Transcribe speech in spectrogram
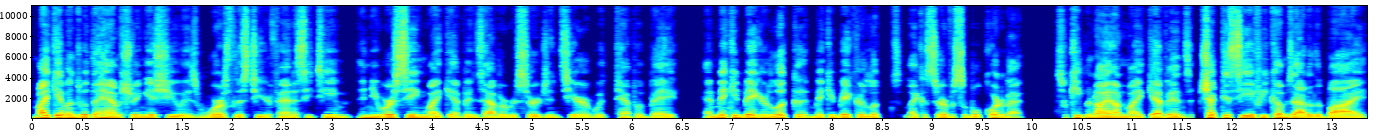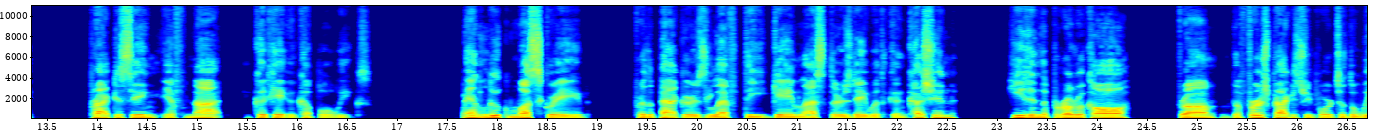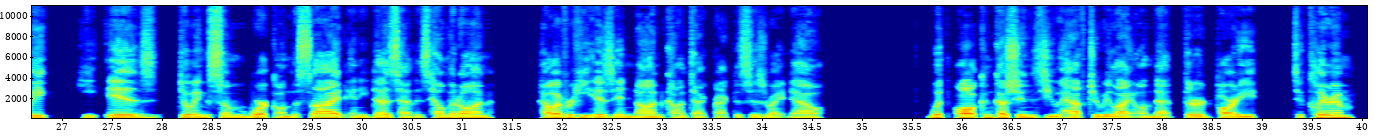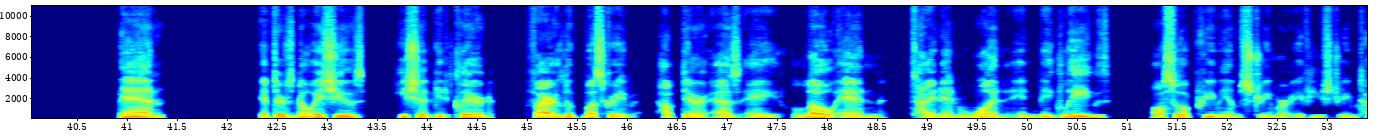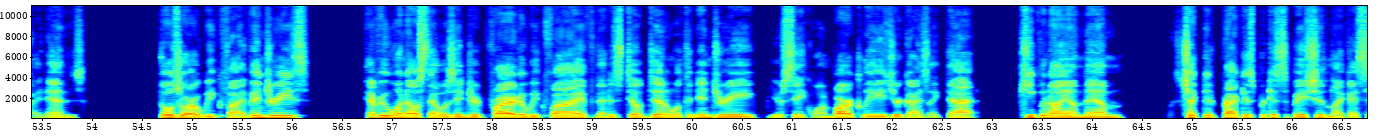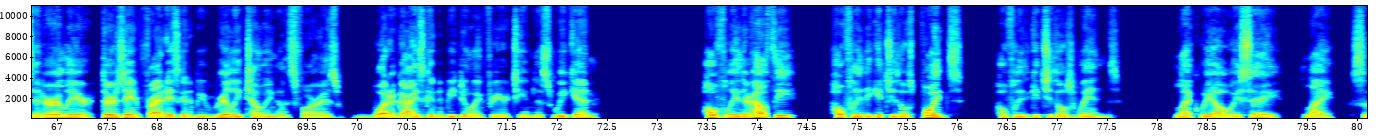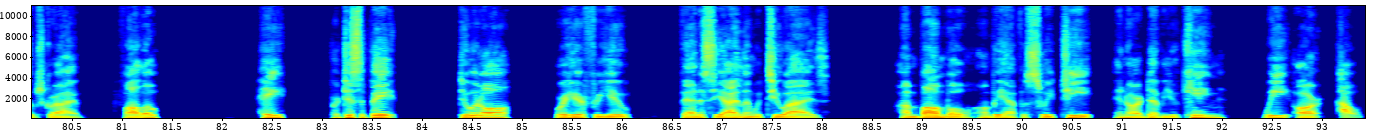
Mike Evans with the hamstring issue is worthless to your fantasy team. And you were seeing Mike Evans have a resurgence here with Tampa Bay and making Baker look good, making Baker look like a serviceable quarterback. So keep an eye on Mike Evans. Check to see if he comes out of the bye practicing. If not, it could take a couple of weeks. And Luke Musgrave for the Packers left the game last Thursday with a concussion. He's in the protocol from the first practice reports of the week. He is doing some work on the side and he does have his helmet on. However, he is in non contact practices right now. With all concussions, you have to rely on that third party to clear him. And if there's no issues, he should get cleared. Fire Luke Musgrave out there as a low end tight end one in big leagues, also a premium streamer if you stream tight ends. Those are our week five injuries. Everyone else that was injured prior to week five that is still dealing with an injury, your Saquon Barkleys, your guys like that, keep an eye on them. check their practice participation. Like I said earlier, Thursday and Friday is going to be really telling as far as what a guy's going to be doing for your team this weekend. Hopefully they're healthy. Hopefully they get you those points. Hopefully they get you those wins. Like we always say, like, subscribe, follow, hate, participate, do it all. We're here for you. Fantasy Island with two eyes. I'm Bombo on behalf of Sweet Tea and RW King. We are out.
